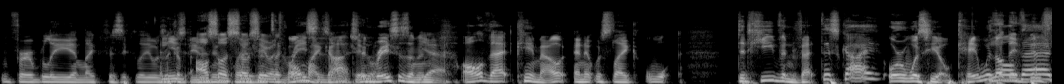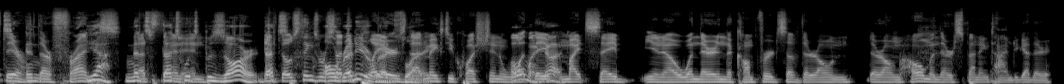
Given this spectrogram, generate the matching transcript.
verbally and like physically was And like abusing also players. And associated it's with like, oh my gosh too. and racism and yeah. all that came out and it was like wh- did he even vet this guy or was he okay with no, all they've that been they're, And- they're friends. yeah and that's that's, and- what's and bizarre that's those things were said already to a red players, that makes you question Oh what my they God. might say. You know, when they're in the comforts of their own their own home and they're spending time together.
